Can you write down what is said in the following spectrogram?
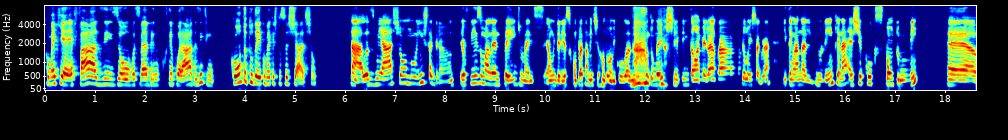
como é que é? É fases ou você vai abrindo por temporadas? Enfim, Conta tudo aí como é que as pessoas te acham. Tá, elas me acham no Instagram. Eu fiz uma landing page, mas é um endereço completamente randômico lá do, do MailChimp, então é melhor entrar pelo Instagram. E tem lá na, no link, né? É chicooks.me. É,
